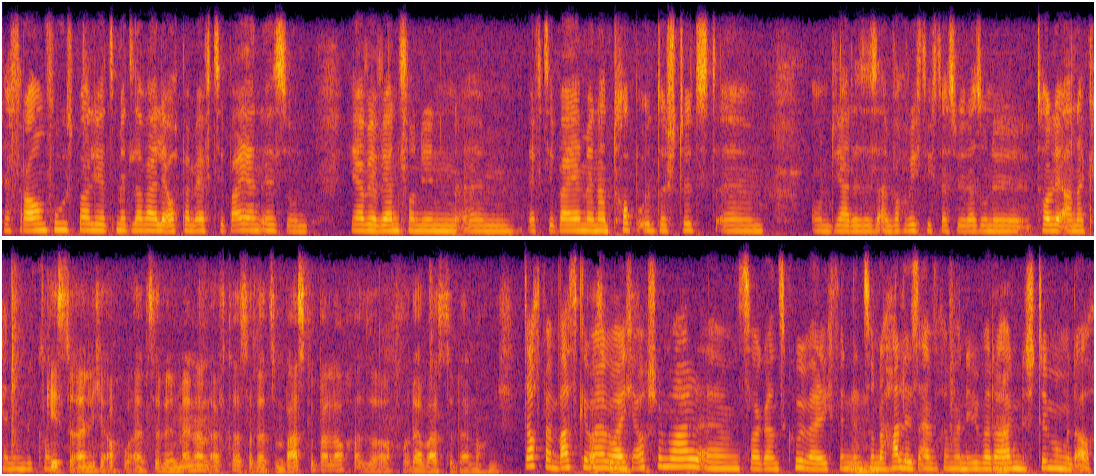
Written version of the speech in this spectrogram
der Frauenfußball jetzt mittlerweile auch beim FC Bayern ist. Und ja, wir werden von den ähm, FC Bayern Männern top unterstützt. Ähm, und ja, das ist einfach wichtig, dass wir da so eine tolle Anerkennung bekommen. Gehst du eigentlich auch äh, zu den Männern öfters oder zum Basketball auch? Also auch oder warst du da noch nicht? Doch, beim Basketball, Basketball. war ich auch schon mal. Ähm, es war ganz cool, weil ich finde, mhm. in so einer Halle ist einfach immer eine überragende ja. Stimmung. Und auch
